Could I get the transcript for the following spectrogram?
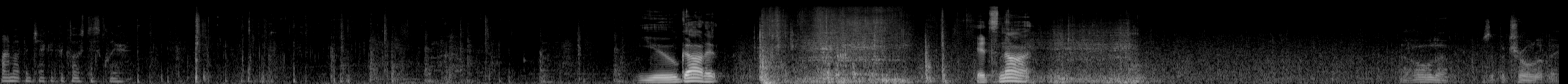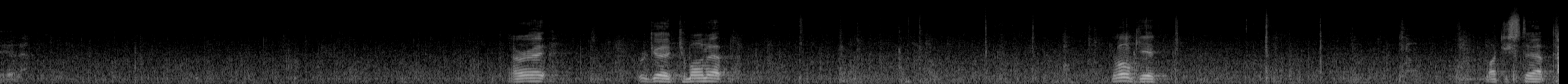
Climb up and check if the coast is clear. You got it. It's not. Now, hold up. There's a patrol up ahead. All right. We're good. Come on up. Come on, kid. Watch your step.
